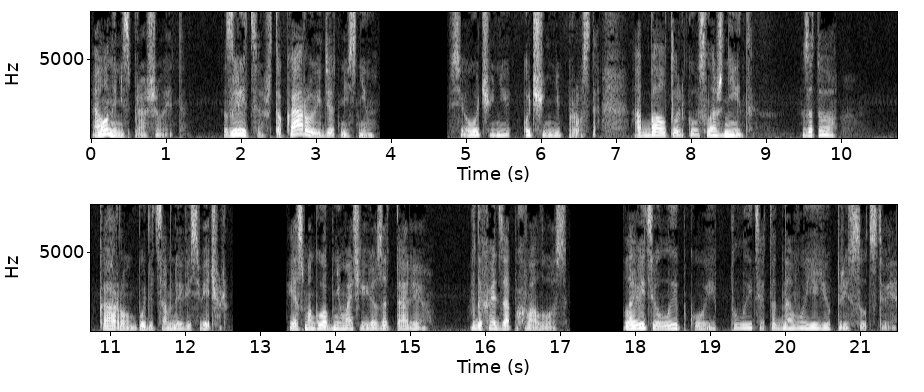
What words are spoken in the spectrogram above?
А он и не спрашивает. Злится, что Кару идет не с ним. Все очень и очень непросто, а бал только усложнит. Зато Кару будет со мной весь вечер. Я смогу обнимать ее за талию, вдыхать запах волос, ловить улыбку и плыть от одного ее присутствия,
